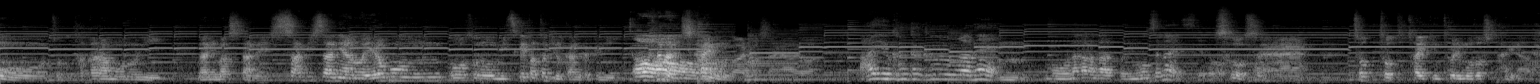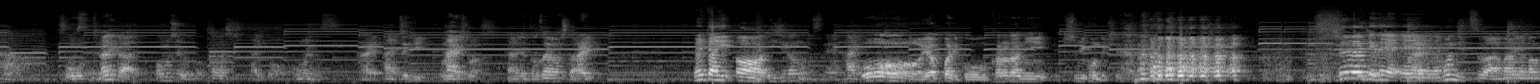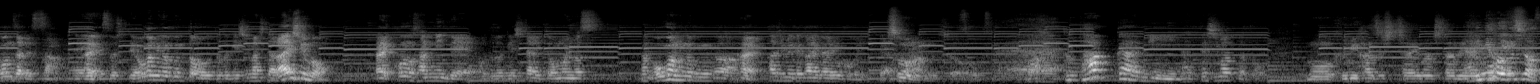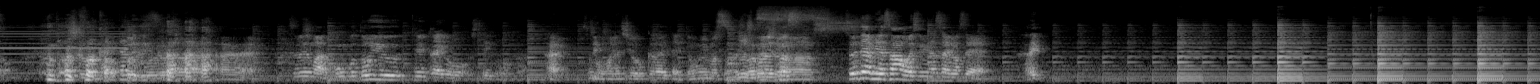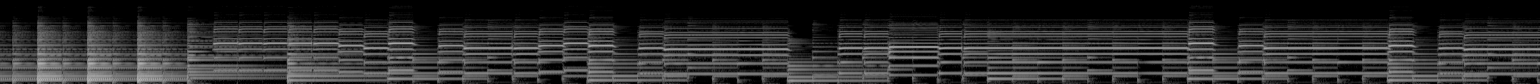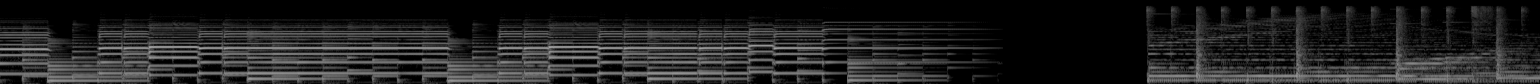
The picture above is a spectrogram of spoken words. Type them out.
宝物になりましたね。久々にあのエロ本をその見つけた時の感覚にかなり近いものがありましたねあああいう感覚はねれは、うん。もうなかなか取り戻せないですけど。そうですね。ちょっと最近取り戻したいなと。はあそうですね。何か面白いことを探したいと思います。はい、はい。ぜひお願いします。ありがとうございました。はい、大体ああいい時間なんですね。はい。おおやっぱりこう体に染み込んできてる というわけで、えー本日は丸山ゴンザレスさん、えーはい。そして小上野君とお届けしました。来週もはい。この3人でお届けしたいと思います。なんか小上野君がはい。初めて海外旅行行って、そうなんですよ。バックパッカーになってしまったと。もう踏み外しちゃいましたね。意味外しなんですか？バックパッカーそれでまあ今後どういう展開をしていくのかいはい。そのお話を伺いたいと思います。よよろしくお願いしますす。それでは皆さんおやすみなさいませ。はい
